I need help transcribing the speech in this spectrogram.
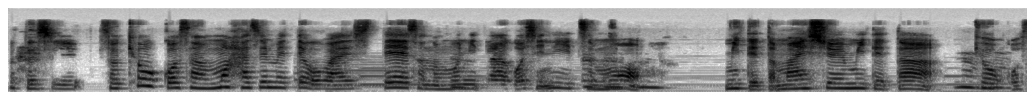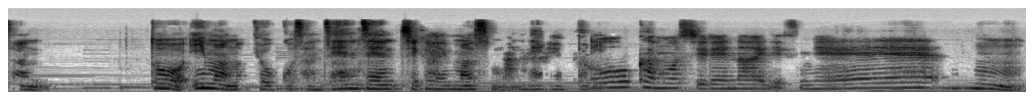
私そう京子さんも初めてお会いしてそのモニター越しにいつも見てた、毎週見てた京子さんと今の京子さん全然違いますもんねやっぱり。そうかもしれないですね。うん、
